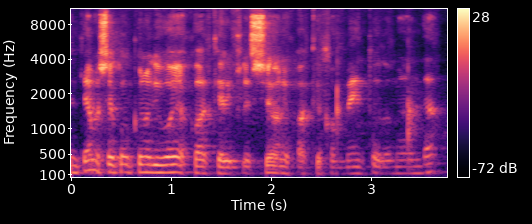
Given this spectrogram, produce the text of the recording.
Sentiamo se qualcuno di voi ha qualche riflessione, qualche commento domanda.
